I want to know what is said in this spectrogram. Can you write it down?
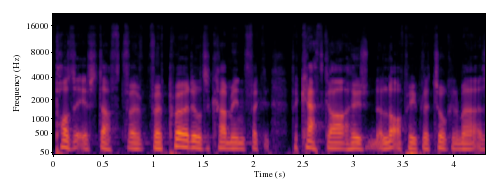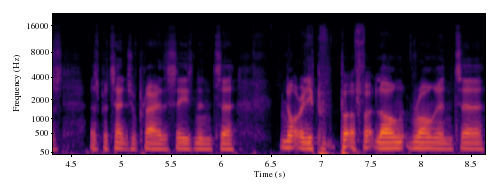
positive stuff for for Prödl to come in for for Cathcart, who's a lot of people are talking about as as potential player of the season, and to not really put a foot long wrong and to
